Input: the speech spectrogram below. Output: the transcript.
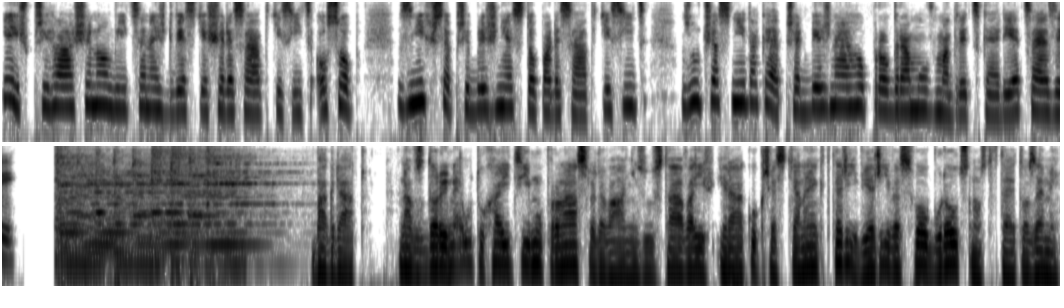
je již přihlášeno více než 260 tisíc osob, z nich se přibližně 150 tisíc zúčastní také předběžného programu v madridské diecézi. Bagdad. Navzdory neutuchajícímu pronásledování zůstávají v Iráku křesťané, kteří věří ve svou budoucnost v této zemi.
